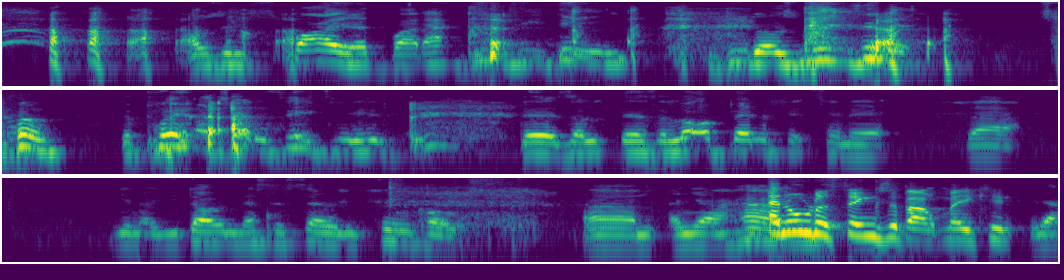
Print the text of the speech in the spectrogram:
I was inspired by that DVD to do those moves in it. So the point I'm trying to say to you is there's a there's a lot of benefits in it that you know you don't necessarily think of. Um, and your hands, and all the things about making, Yeah.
